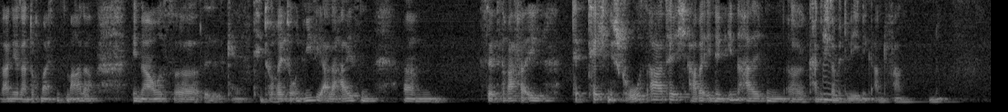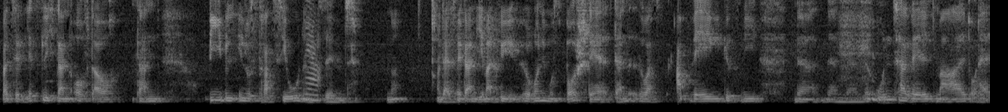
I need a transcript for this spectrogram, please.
waren ja dann doch meistens Maler, hinaus, äh, Tintoretto und wie sie alle heißen, ähm, selbst Raphael, technisch großartig, aber in den Inhalten äh, kann ich mhm. damit wenig anfangen. Ne? Weil es ja letztlich dann oft auch dann Bibelillustrationen ja. sind. Ne? Und da ist mir dann jemand wie Hieronymus Bosch, der dann sowas Abwägiges wie eine, eine, eine Unterwelt malt oder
